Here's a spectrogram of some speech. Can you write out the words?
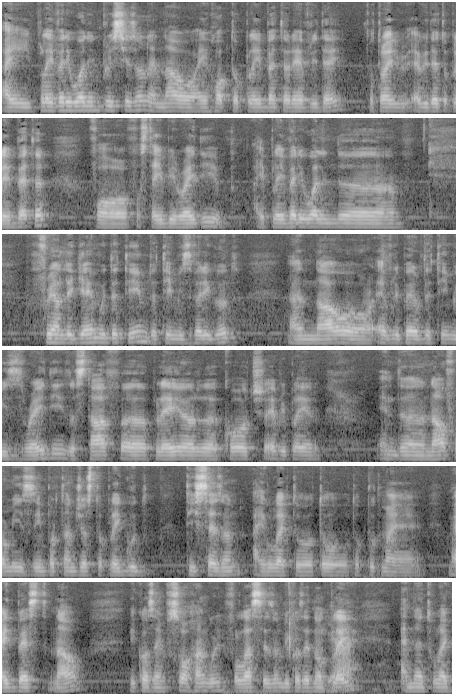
I play very well in preseason, and now I hope to play better every day. To try every day to play better, for for stay be ready. I play very well in the friendly game with the team. The team is very good, and now every player of the team is ready. The staff, uh, player, the coach, every player, and uh, now for me it's important just to play good this season. I would like to, to, to put my my best now because I'm so hungry for last season because I don't Yeah. play, and then to like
